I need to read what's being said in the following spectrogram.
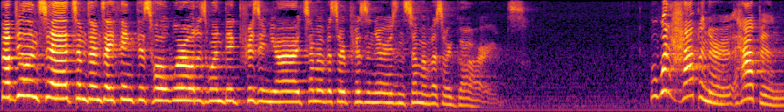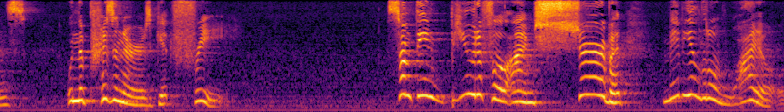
Bob Dylan said, Sometimes I think this whole world is one big prison yard. Some of us are prisoners and some of us are guards. But what happen happens when the prisoners get free? Something beautiful, I'm sure, but maybe a little wild.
